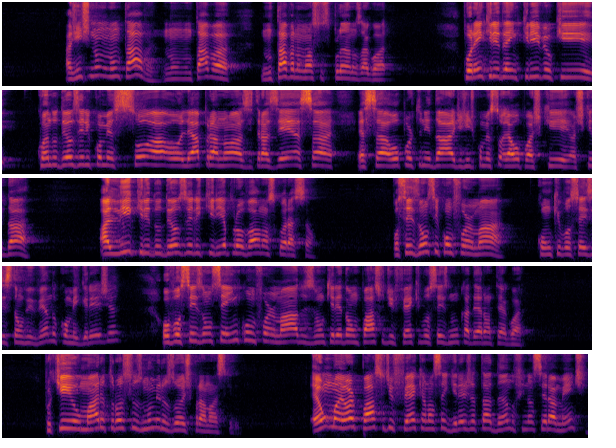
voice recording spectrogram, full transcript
A gente não estava, não estava não estava nos nossos planos agora. Porém, querido, é incrível que quando Deus ele começou a olhar para nós e trazer essa, essa oportunidade, a gente começou a olhar, opa, acho que, acho que dá. Ali, querido, Deus ele queria provar o nosso coração. Vocês vão se conformar com o que vocês estão vivendo como igreja, ou vocês vão ser inconformados e vão querer dar um passo de fé que vocês nunca deram até agora? Porque o Mário trouxe os números hoje para nós, querido. É o maior passo de fé que a nossa igreja está dando financeiramente.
